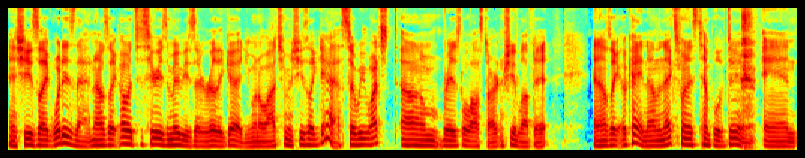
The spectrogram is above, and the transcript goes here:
And she's like, "What is that?" And I was like, "Oh, it's a series of movies that are really good. You want to watch them?" And she's like, "Yeah." So we watched um, Raiders of the Lost Ark, and she loved it. And I was like, "Okay, now the next one is Temple of Doom, and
